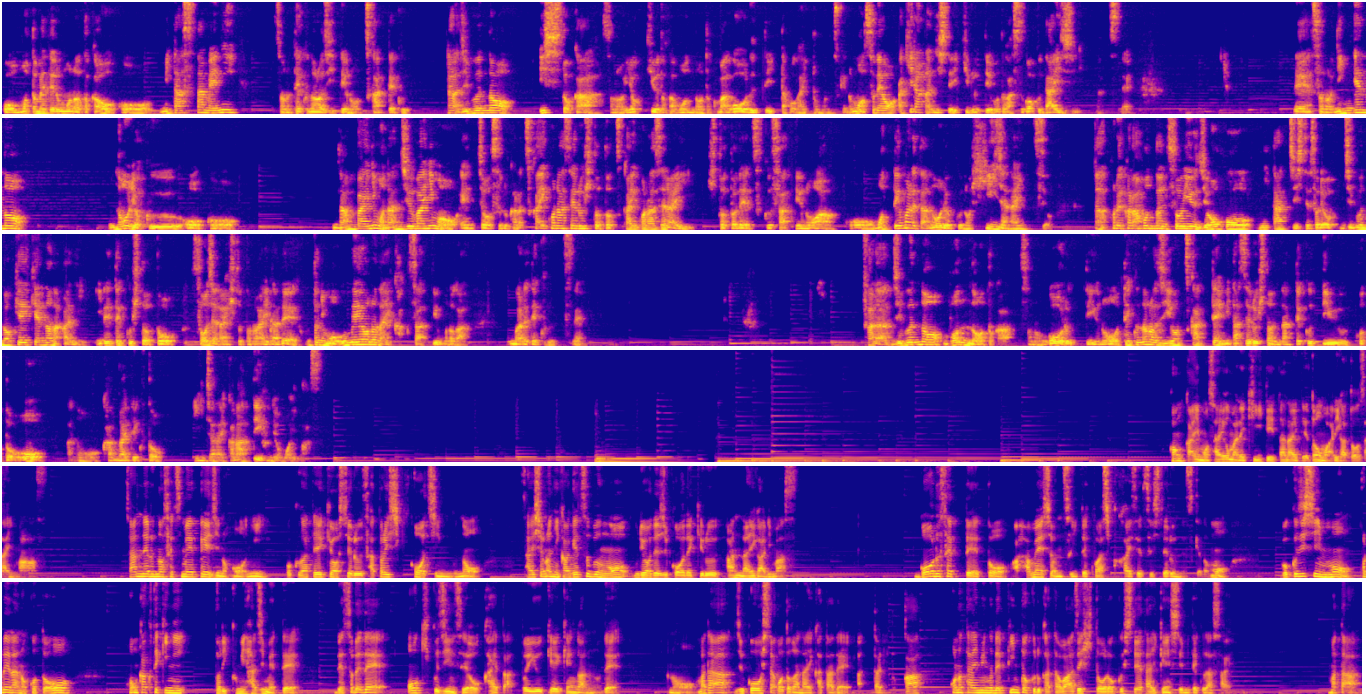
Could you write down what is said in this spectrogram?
こう求めてるものとかをこう満たすために、そのテクノロジーっていうのを使っていく。だから自分の意思とか、その欲求とか煩悩とか、まあゴールって言った方がいいと思うんですけども、それを明らかにして生きるっていうことがすごく大事なんですね。で、その人間の能力をこう、何倍にも何十倍にも延長するから使いこなせる人と使いこなせない人とでつく差っていうのは、こう、持って生まれた能力の比じゃないんですよ。だからこれから本当にそういう情報にタッチしてそれを自分の経験の中に入れていく人とそうじゃない人との間で本当にもう埋めようのない格差っていうものが生まれてくるんですね。ただ自分の煩悩とかそのゴールっていうのをテクノロジーを使って満たせる人になっていくっていうことをあの考えていくといいんじゃないかなっていうふうに思います。今回も最後まで聞いていただいてどうもありがとうございます。チャンネルの説明ページの方に僕が提供している悟り式コーチングの最初の2ヶ月分を無料で受講できる案内があります。ゴール設定とアファメーションについて詳しく解説してるんですけども、僕自身もこれらのことを本格的に取り組み始めて、で、それで大きく人生を変えたという経験があるので、あの、まだ受講したことがない方であったりとか、このタイミングでピンとくる方はぜひ登録して体験してみてください。また、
